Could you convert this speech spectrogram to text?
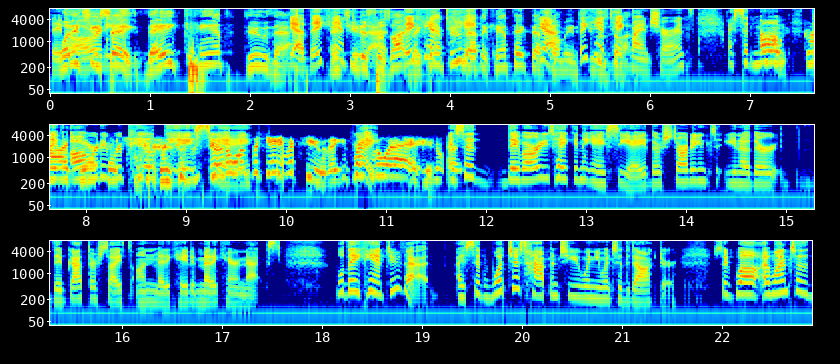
They've what did already, she say? They can't do that. Yeah, they can't And she do just that. was like, They "They, can't, can't do that. They can't take that yeah, from me." And they she can't was take done. my insurance. I said, Oh, Mom, God, they've yes, already they repealed can. the ACA. They're the ones that gave it to you. They can take Right. it away. I said they've already taken the ACA. They're starting to, you know, they're they've got their sights on Medicaid and Medicare next. Well, they can't do that. I said, "What just happened to you when you went to the doctor?" She's like, "Well, I went to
